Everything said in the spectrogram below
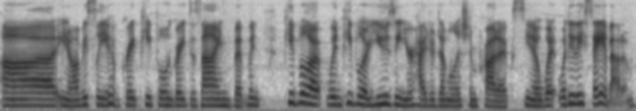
Uh, you know, obviously you have great people and great design, but when people are when people are using your hydro demolition products, you know, what what do they say about them?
